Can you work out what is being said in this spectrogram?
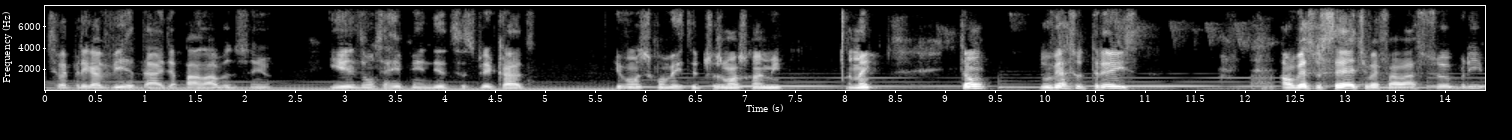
você vai pregar a verdade, a palavra do Senhor. E eles vão se arrepender dos seus pecados e vão se converter dos seus maus caminhos. Amém? Então, do verso 3 ao verso 7 vai falar sobre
